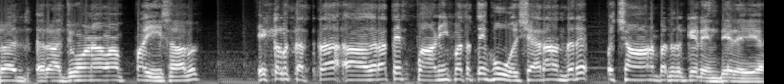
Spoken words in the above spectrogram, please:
ਰਾਜ- ਰਾਜੋਆਣਾ ਵਾ ਭਾਈ ਸਾਹਿਬ ਇਹ ਕਲਕੱਤਾ, ਆਗਰਾ ਤੇ ਪਾਣੀਪਤ ਤੇ ਹੋਰ ਸ਼ਹਿਰਾਂ ਅੰਦਰ ਪਛਾਣ ਬਦਲ ਕੇ ਰਹਿੰਦੇ ਰਹੇ ਆ।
